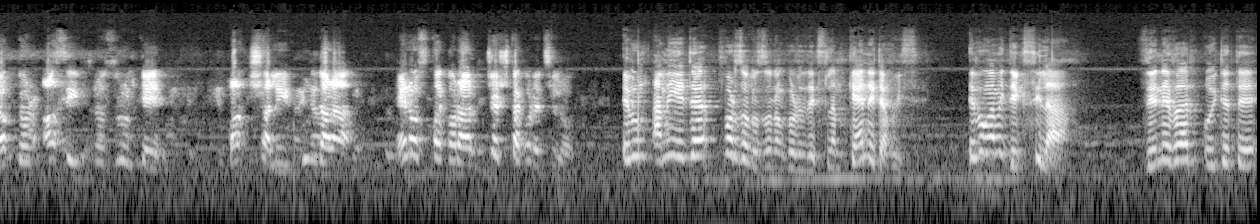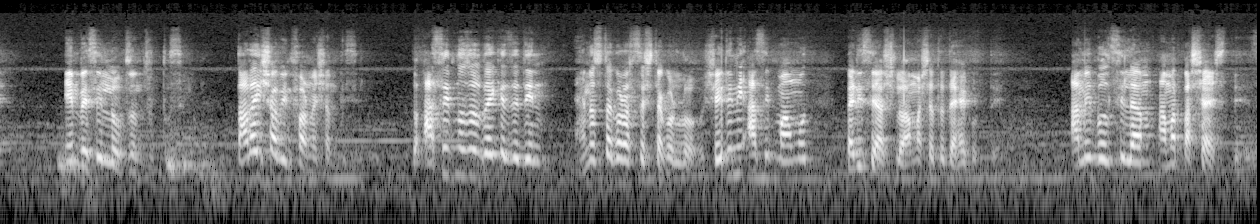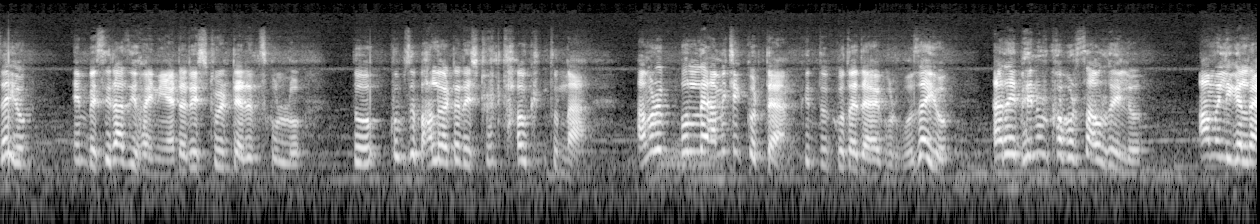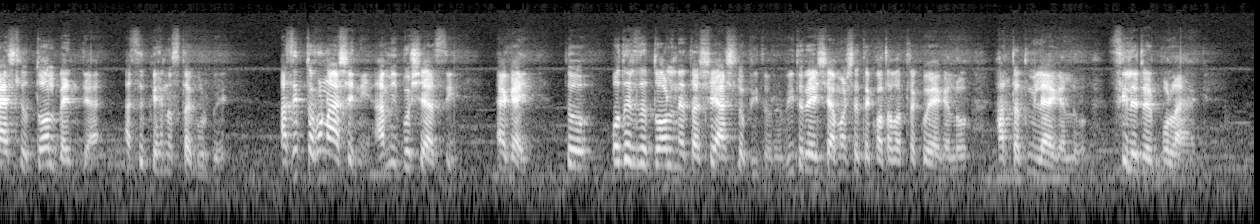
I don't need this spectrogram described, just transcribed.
ডক্টর আসিফ নজরুলকে বাকশালী গুন্ডারা হেনস্থা করার চেষ্টা করেছিল। এবং আমি এটা পর্যালোচনা করে দেখছিলাম কেন এটা হয়েছে। এবং আমি দেখছিলাম জেনেভার ওইটাতে এমবেসির লোকজন যুক্ত ছিল। তারাই সব ইনফরমেশন দিছিল। তো আসিফ নজরুল ভাইকে যেদিন হেনস্থা করার চেষ্টা করল, সেদিনই আসিফ মাহমুদ প্যারিসে আসলো আমার সাথে দেখা করতে। আমি বলছিলাম, আমার বাসায় আসতে। যাই হোক এমবেসি রাজি হয়নি, একটা রেস্টুরেন্ট অ্যারেঞ্জ করল। তো খুব যে ভালো একটা রেস্টুরেন্ট তাও কিন্তু না। আমার বললে আমি ঠিক করতাম, কিন্তু কোথায় দেখা করব? যাই হোক, আরে ভেনুর খবর চাউল হইল। আমি লিগালরা আসলো, দল বেন্দা আসিফকে হেনস্থা করবে। আসিফ তখন আসেনি, আমি বসে আছি, একাই। তো ওদের যে দল নেতা, সে আসলো ভিতরে। ভিতরে এসে আমার সাথে কথাবার্তা কয়ে গেল হাত টাত মিলায় গেল, সিলেটের পোলাক।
